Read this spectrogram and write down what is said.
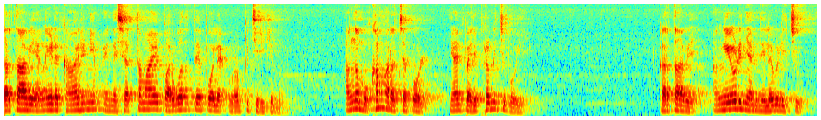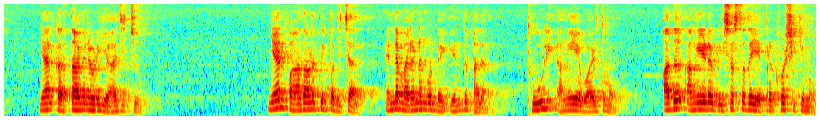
കർത്താവെ അങ്ങയുടെ കാരുണ്യം എന്നെ ശക്തമായ പർവതത്തെ പോലെ ഉറപ്പിച്ചിരിക്കുന്നു. അങ്ങ് മുഖം മറച്ചപ്പോൾ ഞാൻ പരിഭ്രമിച്ചു പോയി കർത്താവെ അങ്ങയോട് ഞാൻ നിലവിളിച്ചു. ഞാൻ കർത്താവിനോട് യാചിച്ചു. ഞാൻ പാതാളത്തിൽ പതിച്ചാൽ എന്റെ മരണം കൊണ്ട് എന്ത് ഫലം? ധൂളി അങ്ങയെ വാഴ്ത്തുമോ? അത് അങ്ങയുടെ വിശ്വസ്തതയെ പ്രഘോഷിക്കുമോ?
